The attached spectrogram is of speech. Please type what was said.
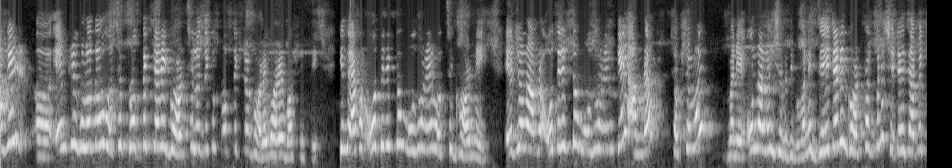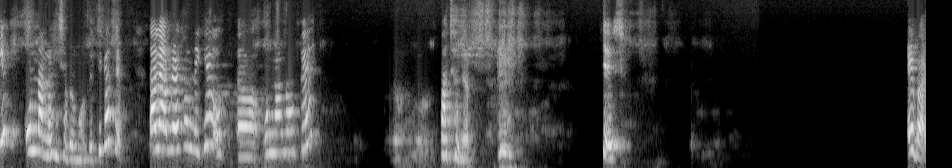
আগের এন্ট্রি গুলোতেও হচ্ছে প্রত্যেকটারই ঘর ছিল দেখে প্রত্যেকটা ঘরে ঘরে বসেছি। কিন্তু এখন অতিরিক্ত মূলধনের হচ্ছে ঘর নেই। এর জন্য আমরা অতিরিক্ত মূলধনকে আমরা সবসময় মানে অন্যান্য হিসেবে দিব। মানে যেটারই ঘর থাকবে না, সেটাই যাবে কি অন্যান্য হিসাবের মধ্যে, ঠিক আছে? তাহলে আমরা এখন লিখে অন্যান্যতে পাঁচ হাজার। শেষ। এবার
